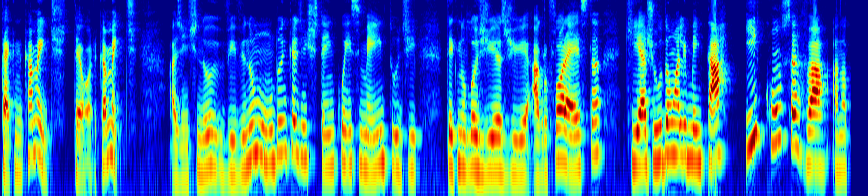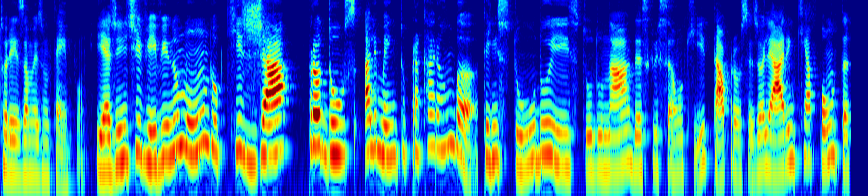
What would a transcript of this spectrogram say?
tecnicamente, teoricamente. A gente no, vive no mundo em que a gente tem conhecimento de tecnologias de agrofloresta que ajudam a alimentar e conservar a natureza ao mesmo tempo. E a gente vive no mundo que já produz alimento pra caramba. Tem estudo e estudo na descrição aqui, tá? Para vocês olharem, que aponta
